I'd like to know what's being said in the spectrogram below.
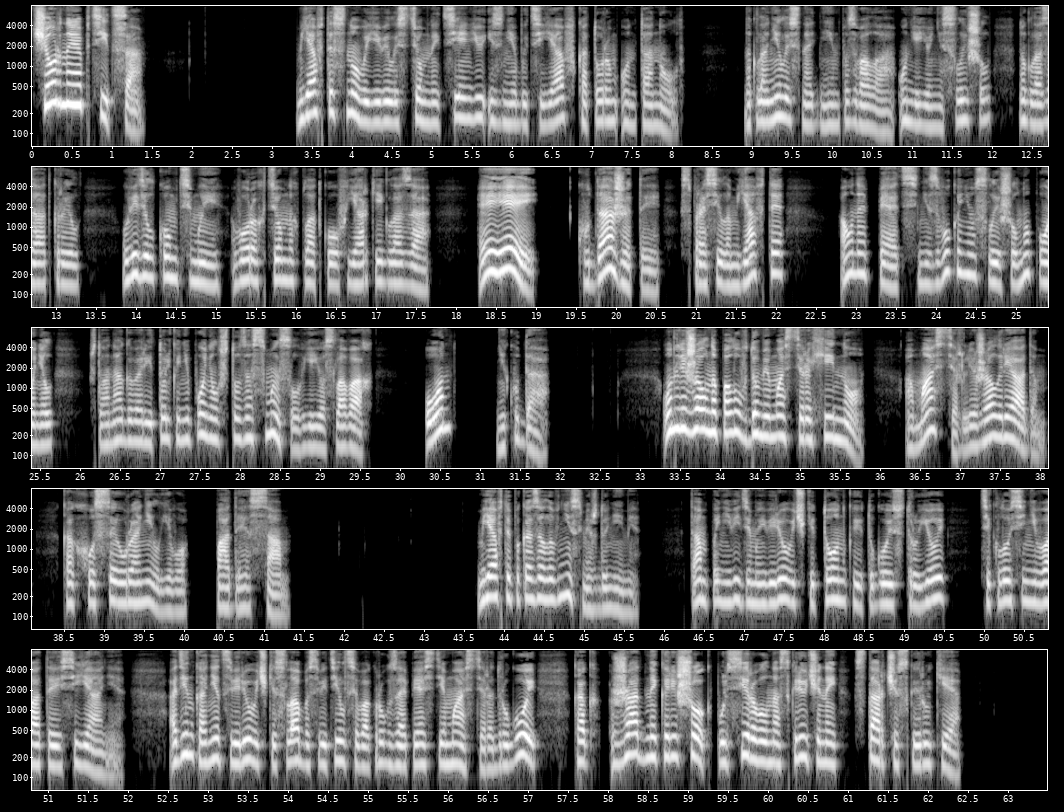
Черная птица. Мьяфте снова явилась темной тенью из небытия, в котором он тонул. Наклонилась над ним, позвала. Он ее не слышал, но глаза открыл. Увидел ком тьмы, ворох темных платков, яркие глаза. «Эй, эй, куда же ты?» — спросила Мьяфте, а он опять ни звука не услышал, но понял, что она говорит, только не понял, что за смысл в ее словах — он — никуда. Он лежал на полу в доме мастера Хейно, а мастер лежал рядом, как Хосе уронил его, падая сам. Мьяфты показала вниз между ними. Там по невидимой веревочке тонкой и тугой струей текло синеватое сияние. Один конец веревочки слабо светился вокруг запястья мастера, другой, как жадный корешок, пульсировал на скрюченной старческой руке.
